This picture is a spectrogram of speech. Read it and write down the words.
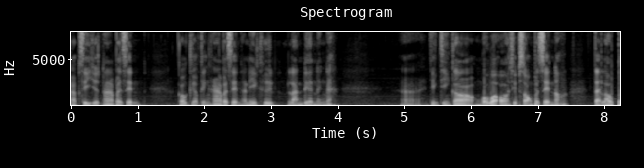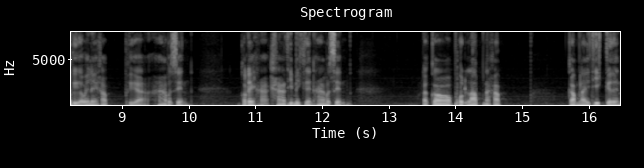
ะครับ 4.5%ก็เกือบถึง 5%อันนี้คือรันเดือนหนึ่งนะอ่าจริงๆก็โอเวอร์ออ12%เนาะแต่เราเผื่อไว้เลยครับเผื่อ 5%ก็เลยหาค่าที่ไม่เกิน 5%แล้วก็ผลลัพธ์นะครับกำไรที่เกิน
